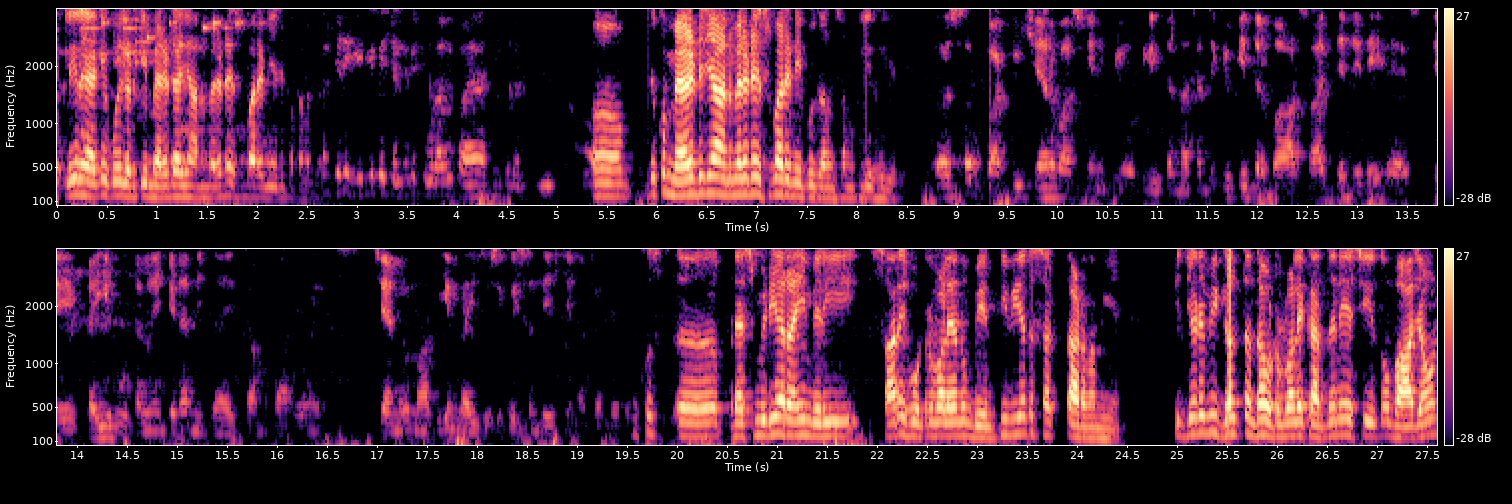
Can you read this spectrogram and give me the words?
ਕਲੀਅਰ ਹੈ ਕਿ ਕੋਈ ਲੜਕੀ ਮੈਰਿਡ ਹੈ ਜਾਂ ਅਨਮੈਰਿਡ ਹੈ ਇਸ ਬਾਰੇ ਨਹੀਂ ਅਜੇ ਪਤਾ ਲੱਗਾ ਸਰ ਜਿਹੜੀ ਵੀਡੀਓ ਵਿੱਚ ਚੰਦੇ ਚੂੜਾ ਵੀ ਪਾਇਆ ਸੀ ਕਿ ਲੜਕੀ ਅ, ਦੇਖੋ ਮੈਰਿਡ ਜਾਂ ਅਨਮੈਰਿਡ ਇਸ ਬਾਰੇ ਨਹੀਂ ਕੋਈ ਗੱਲ ਸਾਨੂੰ ਕਲੀਅਰ ਹੋਈ ਹੈ। ਸਰ ਬਾਕੀ ਸ਼ਹਿਰ ਵਾਸੀਆਂ ਨੂੰ ਅਪੀਲ ਕਰਨਾ ਚਾਹੁੰਦੇ, ਕਿਉਂਕਿ ਦਰਬਾਰ ਸਾਹਿਬ ਦੇ ਨੇੜੇ ਇਸ ਤੇ ਕਈ ਹੋਟਲ ਨੇ ਜਿਹੜਾ ਨਜਾਇਜ਼ ਕੰਮ ਕਰ ਰਹੇ ਨੇ। ਚੈਨਲ ਮਾਧਿਅਮ ਰਾਹੀਂ ਤੁਸੀਂ ਕੋਈ ਸੰਦੇਸ਼ ਦੇਣਾ ਚਾਹੁੰਦੇ ਹੋ? ਦੇਖੋ ਪ੍ਰੈਸ ਮੀਡੀਆ ਰਾਹੀਂ ਮੇਰੀ ਸਾਰੇ ਹੋਟਲ ਵਾਲਿਆਂ ਨੂੰ ਬੇਨਤੀ ਵੀ ਹੈ ਤੇ ਸਖਤ ਤਾੜਨਾ ਵੀ ਹੈ ਕਿ ਜਿਹੜੇ ਵੀ ਗਲਤ ਧੰਦਾ ਹੋਟਲ ਵਾਲੇ ਕਰਦੇ ਨੇ, ਇਸ ਚੀਜ਼ ਤੋਂ ਬਾਜ ਆਉਣ।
